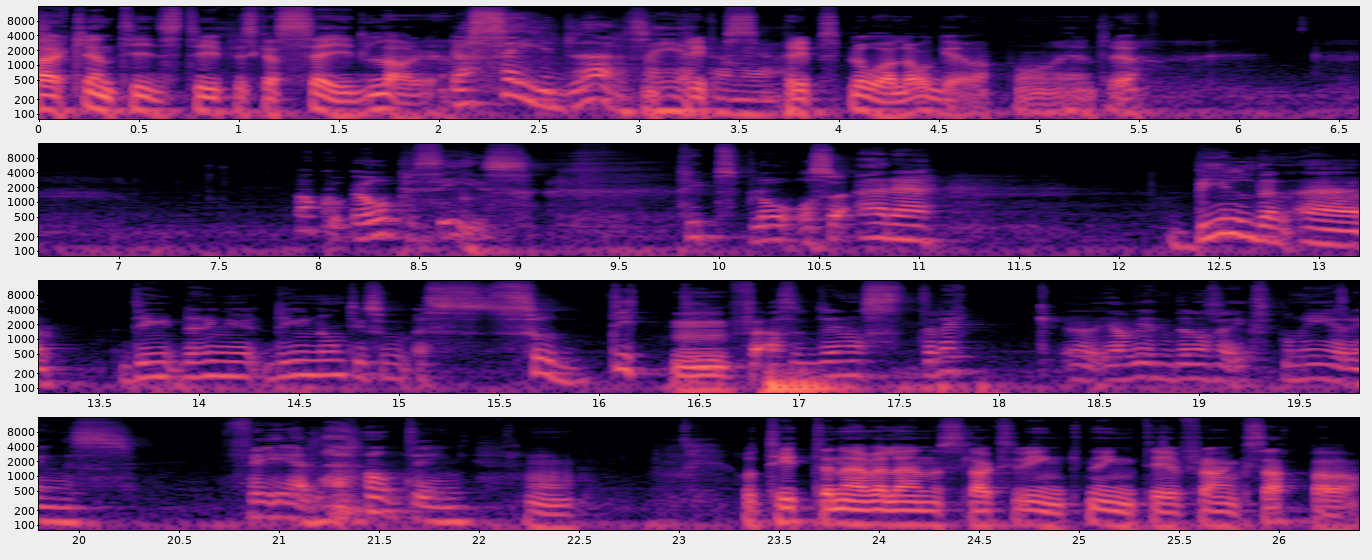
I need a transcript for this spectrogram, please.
verkligen tidstypiska sejdlar. Ja, sejdlar så heter Prips, de ja. Prips blå-logga är det inte det? Ja, precis. Pripps blå och så är det bilden är det är, ju- det är, ju, det är någonting som är suddigt Mm. för alltså det är någon streck, eh, jag vet inte, någon sån här exponeringsfel eller någonting. Mm. Och titeln är väl en slags vinkning till Frank Zappa va?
